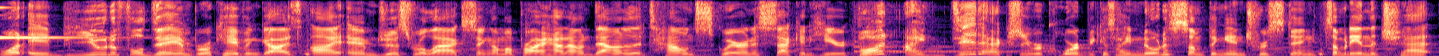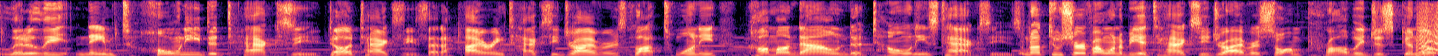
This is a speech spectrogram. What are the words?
What a beautiful day in Brookhaven, guys. I am just relaxing. I'm gonna probably head on down to the town square in a second here. But I did actually record because I noticed something interesting. Somebody in the chat literally named Tony the Taxi. Duh Taxi said hiring taxi drivers. Plot 20. Come on down to Tony's Taxis. I'm not too sure if I want to be a taxi driver, so I'm probably just gonna...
